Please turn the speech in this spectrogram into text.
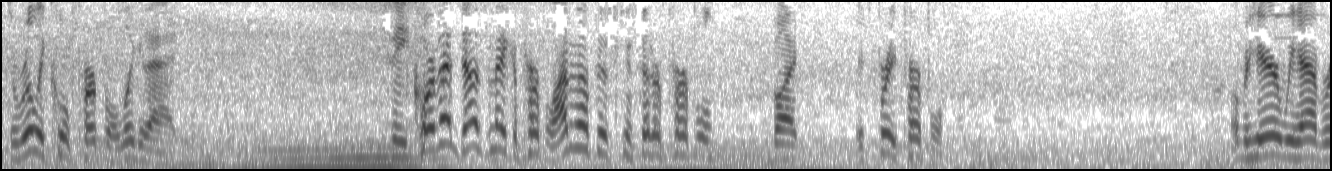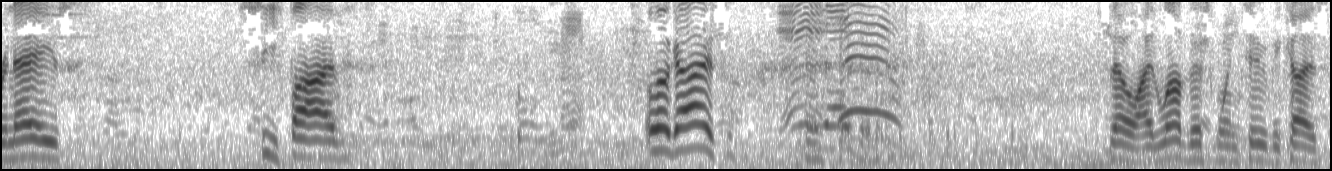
It's a really cool purple. Look at that. See, Corvette does make a purple. I don't know if this is considered purple, but it's pretty purple. Over here we have Renee's C5. Hello, guys. so I love this one too because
